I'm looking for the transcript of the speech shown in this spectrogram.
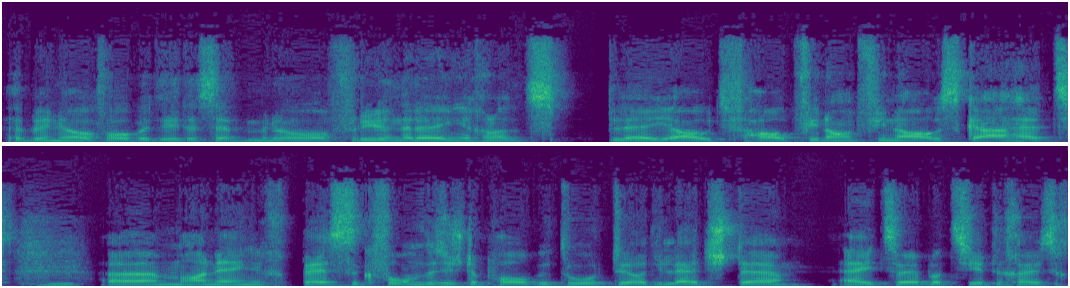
Da bin ich auch voll. Das hat ja früher eigentlich Playout für Halbfinale und Finals gegeben hat, Mhm. ähm, habe ich eigentlich besser gefunden. Es ist der Paul Tour, ja, die letzten ein, zwei Platzierten können sich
